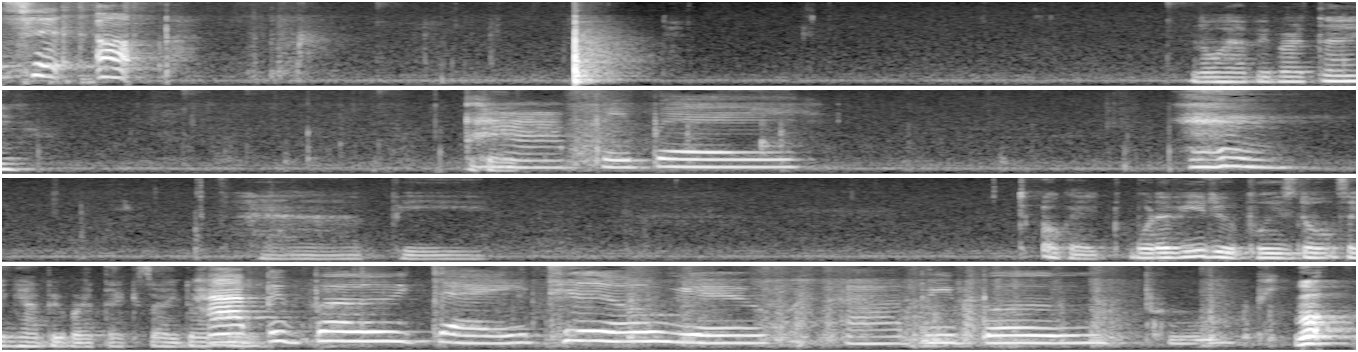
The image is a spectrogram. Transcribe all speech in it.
Sit up. No happy birthday? Okay. Happy birthday. Happy. Okay, whatever you do, please don't sing happy birthday because I don't. know. Happy birthday to you. Happy birthday. Well,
